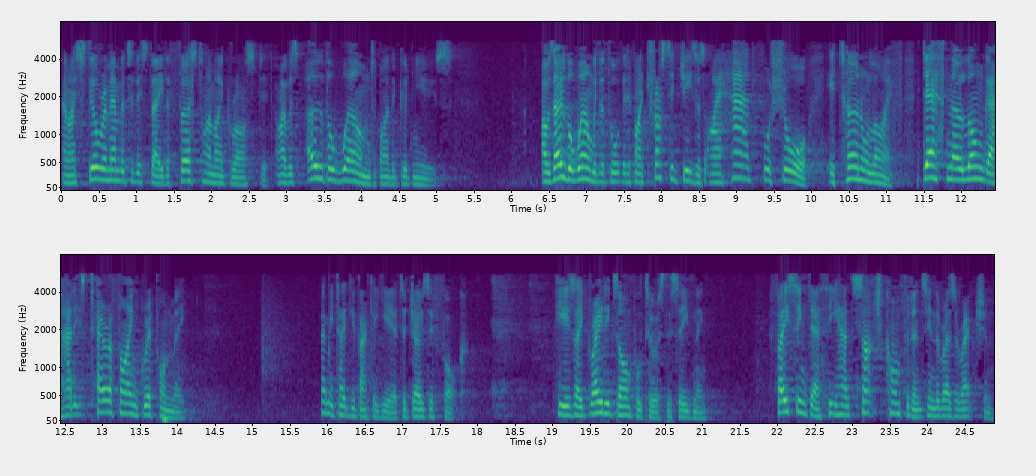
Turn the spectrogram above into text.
And I still remember to this day the first time I grasped it. I was overwhelmed by the good news. I was overwhelmed with the thought that if I trusted Jesus, I had for sure eternal life. Death no longer had its terrifying grip on me. Let me take you back a year to Joseph Fock. He is a great example to us this evening. Facing death, he had such confidence in the resurrection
